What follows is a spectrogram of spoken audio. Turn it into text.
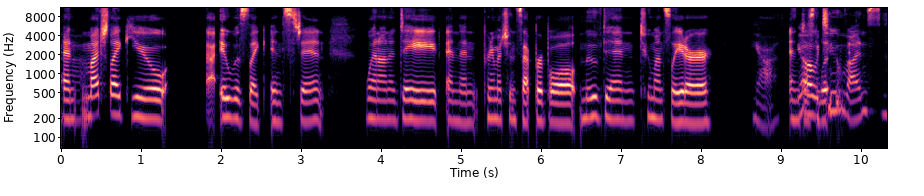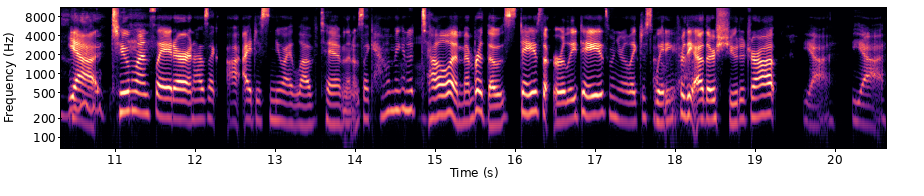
And much like you, uh, it was like instant. Went on a date and then pretty much inseparable. Moved in two months later Yeah. and Oh, just li- two months. yeah, two months later, and I was like, I, I just knew I loved him. And I was like, how am I gonna uh-huh. tell him? Remember those days, the early days when you're like just Oh, waiting for the other shoe to drop? Yeah. Yeah.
